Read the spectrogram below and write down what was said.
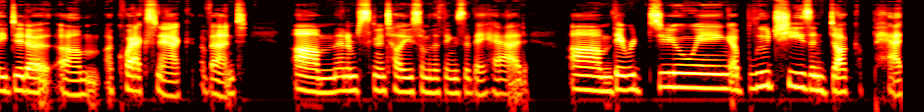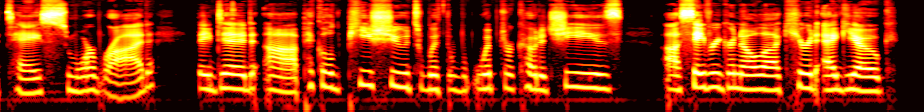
they did a um, a quack snack event um, and i'm just going to tell you some of the things that they had um, they were doing a blue cheese and duck pate smørrebrød. they did uh, pickled pea shoots with whipped ricotta cheese uh, savory granola, cured egg yolk,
